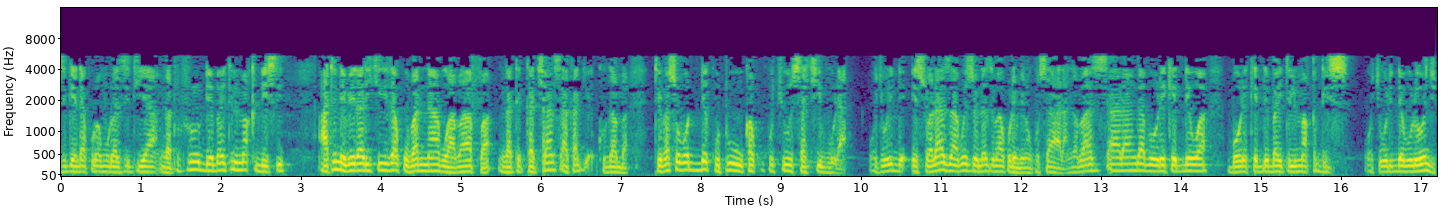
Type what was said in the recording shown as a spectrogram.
zigenda kulamulwa zitya nga tutunudde baitul makdisi ate ne beeralikirira ku bannaabwe abaafa nga tekacyansi akagamba tebasobodde kutuuka ku kukyusa kibula. Okiwulidde eswala zaabwe zonna ze bakulembera okusaala nga bazisaalanga boolekeddewa boolekedde baitul makdisi okiwulidde bulungi.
